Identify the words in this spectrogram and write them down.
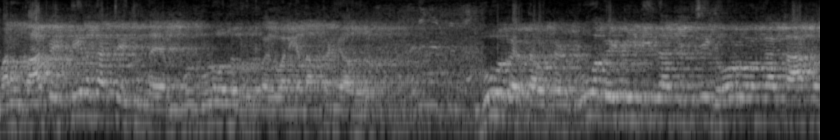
మనం తాపే టీల ఖర్చు అవుతుందయ్యా మూడు మూడు వందల రూపాయలు వానికి అది అర్థం కాదు. భూవ పెడతా ఉంటాడు. బువ్వ పెట్టి టీ దాకిచ్చి గౌరవంగా కార్లో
